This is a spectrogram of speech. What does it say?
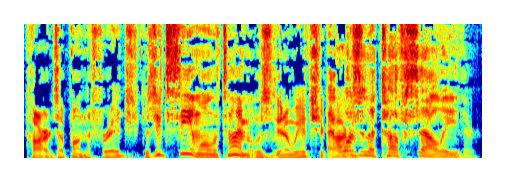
cards up on the fridge because you'd see him all the time. It was you know we had Chicago. That wasn't a tough sell either.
